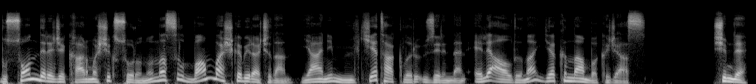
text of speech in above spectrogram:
bu son derece karmaşık sorunu nasıl bambaşka bir açıdan yani mülkiyet hakları üzerinden ele aldığına yakından bakacağız. Şimdi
